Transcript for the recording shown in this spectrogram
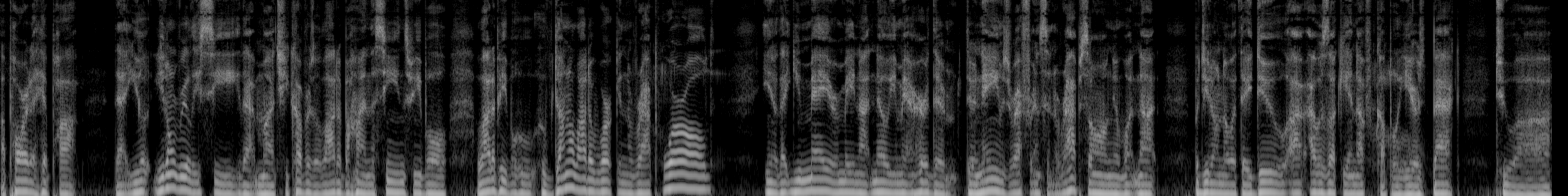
a part of hip hop that you you don't really see that much. He covers a lot of behind the scenes people, a lot of people who who've done a lot of work in the rap world. You know that you may or may not know. You may have heard their their names referenced in a rap song and whatnot, but you don't know what they do. I, I was lucky enough a couple years back to uh,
